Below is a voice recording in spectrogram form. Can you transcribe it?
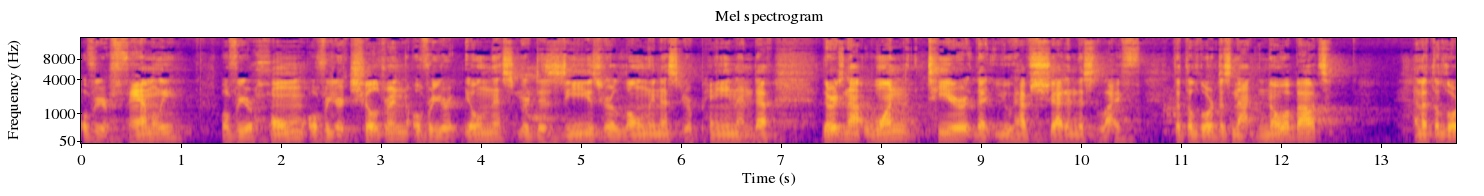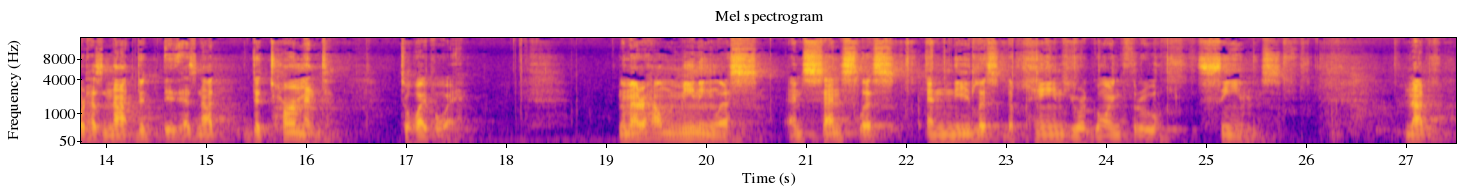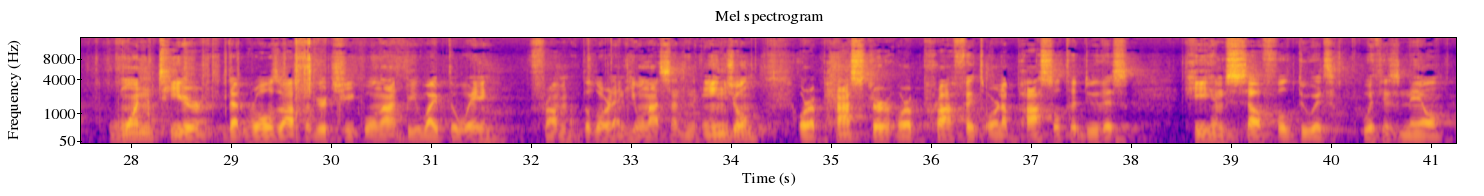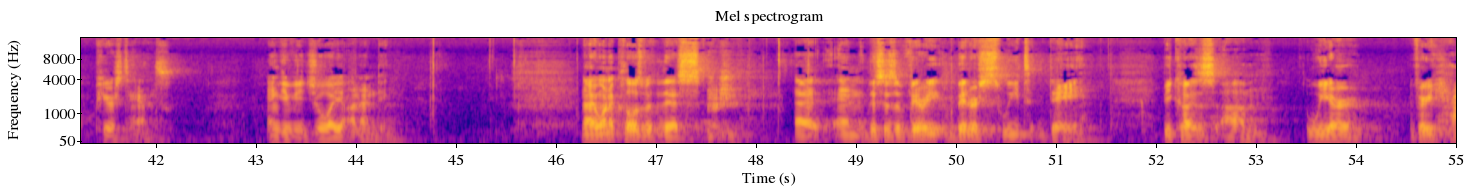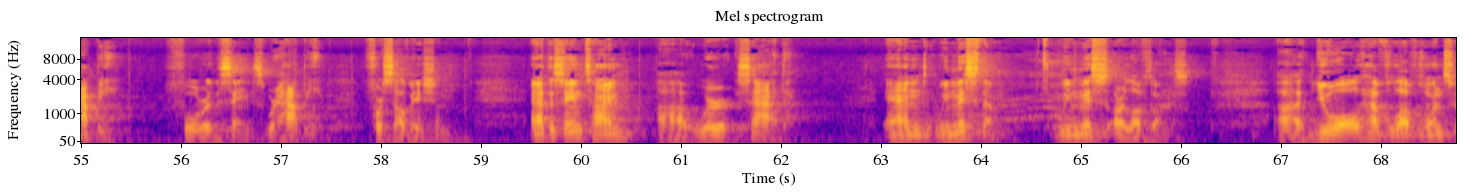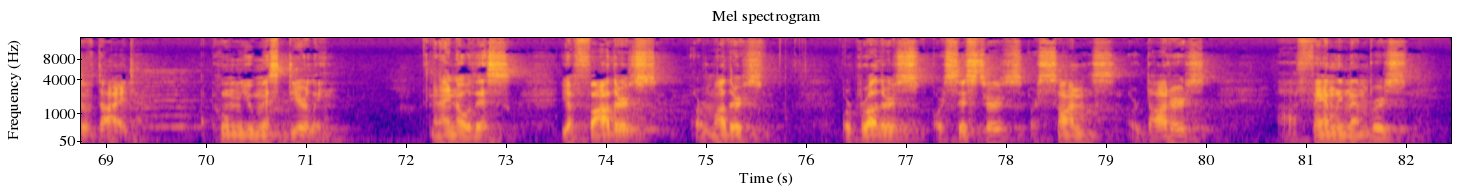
over your family, over your home, over your children, over your illness, your disease, your loneliness, your pain and death. There is not one tear that you have shed in this life that the Lord does not know about and that the Lord has not, de- has not determined to wipe away. No matter how meaningless and senseless and needless the pain you are going through seems, not one tear that rolls off of your cheek will not be wiped away from the Lord. And He will not send an angel or a pastor or a prophet or an apostle to do this. He Himself will do it with His nail pierced hands and give you joy unending. Now, I want to close with this, uh, and this is a very bittersweet day because um, we are very happy for the saints. We're happy for salvation. And at the same time, uh, we're sad and we miss them. We miss our loved ones. Uh, you all have loved ones who have died, whom you miss dearly. And I know this. You have fathers or mothers or brothers or sisters or sons or daughters, uh, family members,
